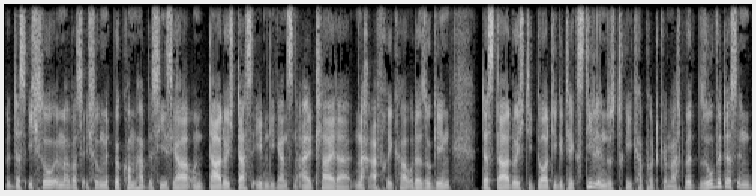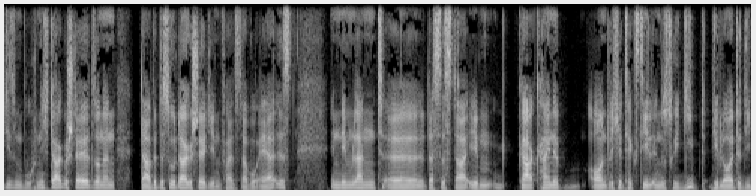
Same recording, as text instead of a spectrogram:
dass ich so immer, was ich so mitbekommen habe, es hieß ja, und dadurch, dass eben die ganzen Altkleider nach Afrika oder so gehen, dass dadurch die dortige Textilindustrie kaputt gemacht wird. So wird das in diesem Buch nicht dargestellt, sondern da wird es so dargestellt, jedenfalls da, wo er ist, in dem Land, äh, dass es da eben gar keine ordentliche Textilindustrie gibt. Die Leute, die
